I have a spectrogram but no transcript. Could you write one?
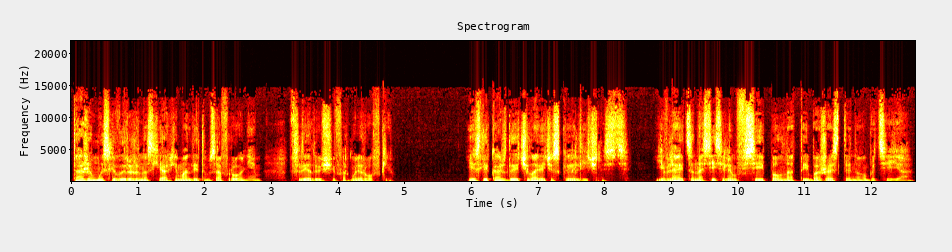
Та же мысль выражена с хиархимандритом Сафронием в следующей формулировке. Если каждая человеческая личность является носителем всей полноты божественного бытия,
